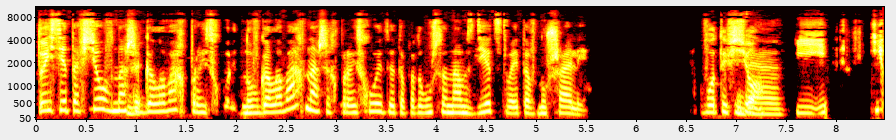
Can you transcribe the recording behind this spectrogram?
То есть это все в наших головах происходит. Но в головах наших происходит это потому, что нам с детства это внушали. Вот и все. Да. И, и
